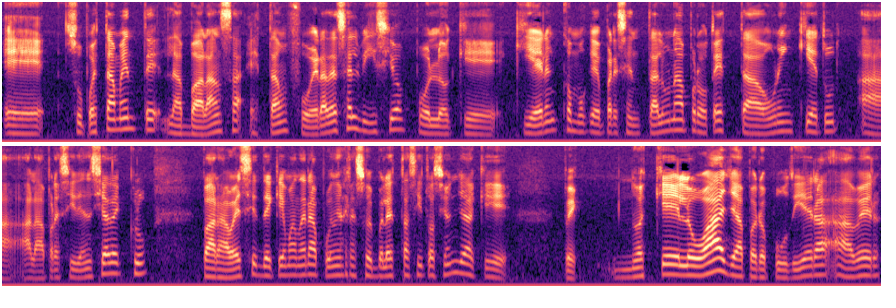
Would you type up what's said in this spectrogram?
Eh, supuestamente las balanzas están fuera de servicio, por lo que quieren como que presentar una protesta o una inquietud a, a la presidencia del club para ver si de qué manera pueden resolver esta situación, ya que pues, no es que lo haya, pero pudiera haber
